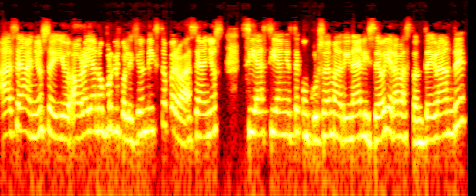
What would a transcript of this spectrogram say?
hace años, ellos, ahora ya no porque el colegio es mixto, pero hace años sí hacían este concurso de madrina del liceo y era bastante grande.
